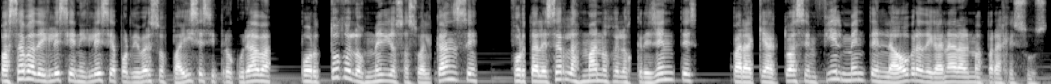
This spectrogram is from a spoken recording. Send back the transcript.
pasaba de iglesia en iglesia por diversos países y procuraba por todos los medios a su alcance, fortalecer las manos de los creyentes para que actuasen fielmente en la obra de ganar almas para Jesús,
